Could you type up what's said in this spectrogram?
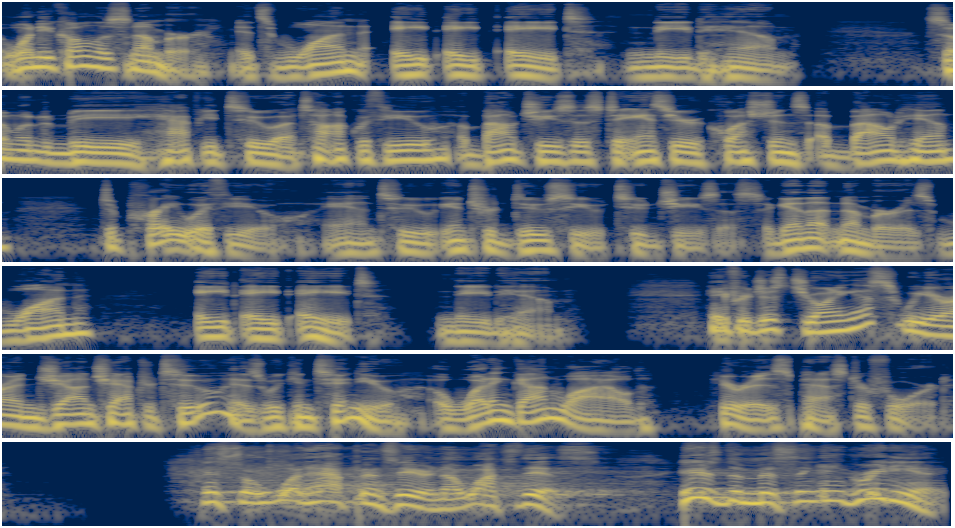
When you call this number, it's 1 888 Need Him. Someone would be happy to uh, talk with you about Jesus, to answer your questions about Him, to pray with you, and to introduce you to Jesus. Again, that number is 1 888 Need Him. Hey, for just joining us, we are in John chapter 2 as we continue A Wedding Gone Wild. Here is Pastor Ford. And so, what happens here? Now, watch this. Here's the missing ingredient.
